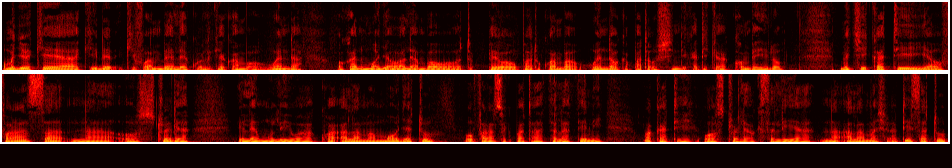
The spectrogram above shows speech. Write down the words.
wamejiwekea kifua mbele kuelekea kwamba huenda wakawa ni mmoja wale ambao watapewa upato kwamba huenda wakapata ushindi katika kombe hilo. Mechi kati ya Ufaransa na Australia iliamuliwa kwa alama moja tu, Ufaransa wakipata thelathini wakati wa Australia wakisalia na alama 29 tu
